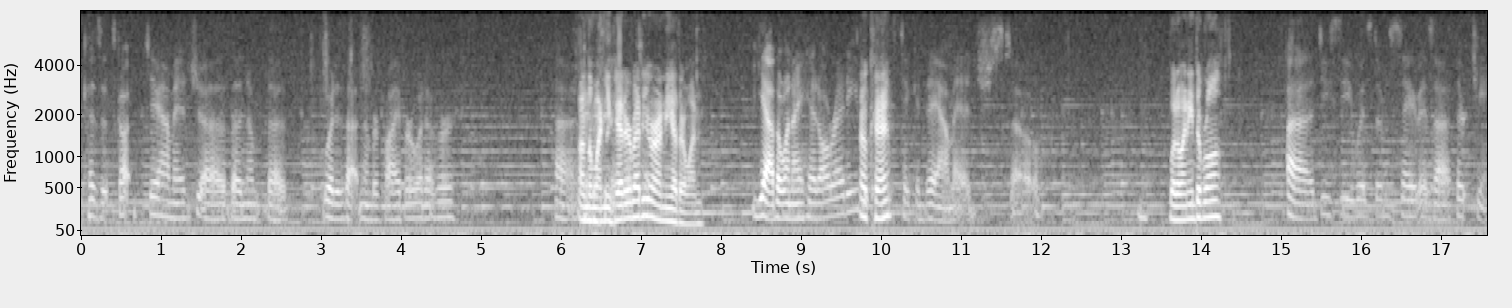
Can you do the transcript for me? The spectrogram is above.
because it's got damage. Uh, the num the what is that number five or whatever. Uh, On the one you hit already, or on the other one? Yeah, the one I hit already. Okay. It's taken damage, so What do I need to roll? uh, DC Wisdom save is uh, 13.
